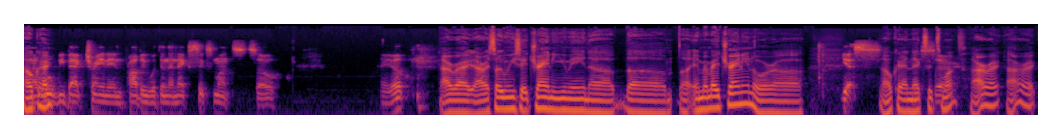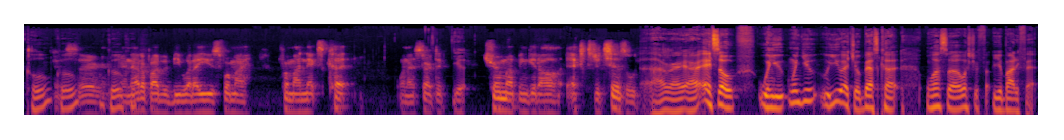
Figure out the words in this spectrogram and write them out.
Okay. we'll be back training probably within the next six months. So, yep. All right, all right. So when you say training, you mean uh, the uh, MMA training or? Uh... Yes. Okay, next Yes, six sir. months. All right, all right. Cool, Yes, cool, sir. cool. and cool. that'll probably be what I use for my for my next cut when I start to Yeah. trim up and get all extra chiseled. All right, all right. And so when you when you when you at your best cut, what's uh what's your your body fat?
